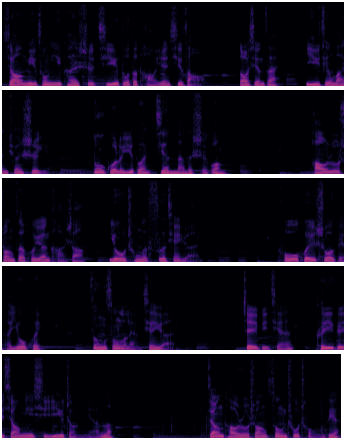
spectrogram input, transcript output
小米从一开始极度的讨厌洗澡，到现在已经完全适应，度过了一段艰难的时光。陶如霜在会员卡上又充了四千元，涂辉说给他优惠，赠送了两千元，这笔钱可以给小米洗一整年了。将陶如霜送出宠物店，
